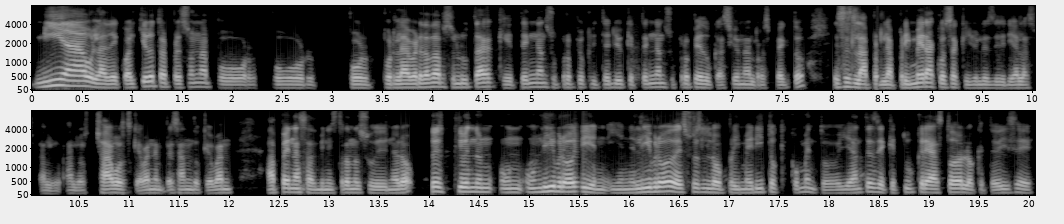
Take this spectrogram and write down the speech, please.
mía o la de cualquier otra persona por, por, por, la verdad absoluta, que tengan su propio criterio y que tengan su propia educación al respecto. Esa es la, primera cosa que yo les diría a, los chavos que van empezando, que van apenas administrando su dinero. Estoy escribiendo un, un, libro y en, y en, el libro eso es lo primerito que comento. Y antes de que tú creas todo lo que te dice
